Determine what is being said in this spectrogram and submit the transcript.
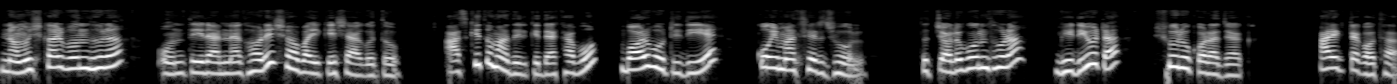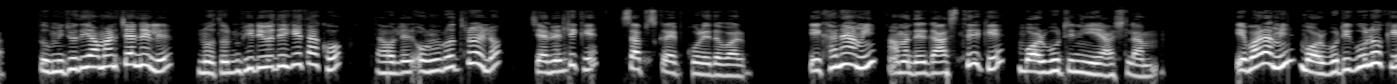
নমস্কার বন্ধুরা অন্তি রান্নাঘরে সবাইকে স্বাগত। আজকে তোমাদেরকে দেখাবো বরবটি দিয়ে কই মাছের ঝোল। তো চলো বন্ধুরা, ভিডিওটা শুরু করা যাক। আরেকটা কথা, তুমি যদি আমার চ্যানেলের নতুন ভিডিও দেখে থাকো, তাহলে অনুরোধ রইল চ্যানেলটিকে সাবস্ক্রাইব করে দেওয়ার। এখানে আমি আমাদের গাছ থেকে বরবটি নিয়ে আসলাম। এবার আমি বরবটিগুলোকে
